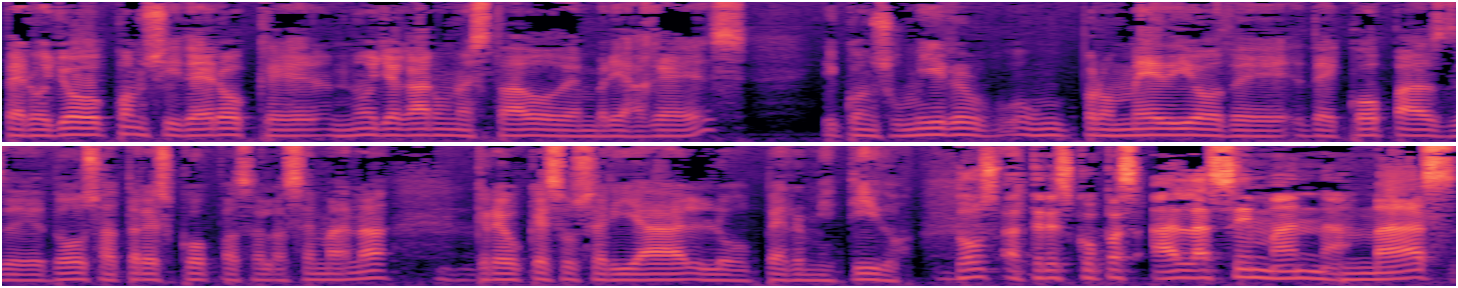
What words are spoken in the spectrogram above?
pero yo considero que no llegar a un estado de embriaguez y consumir un promedio de, de, copas de dos a tres copas a la semana, creo que eso sería lo permitido. Dos a tres copas a la semana. Más,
